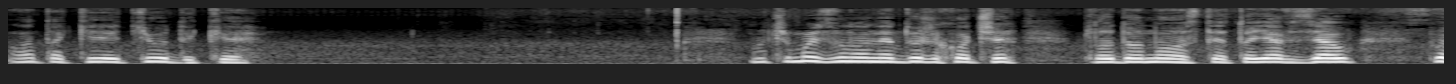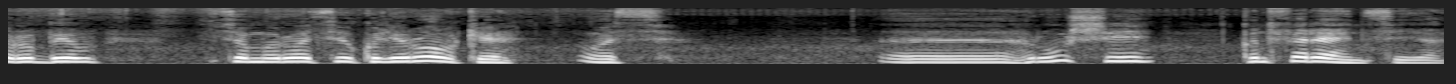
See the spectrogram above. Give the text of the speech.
Отакі етюдики. Ну, чомусь воно не дуже хоче плодоносити, то я взяв, поробив в цьому році окуліровки. Ось е, груші конференція.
